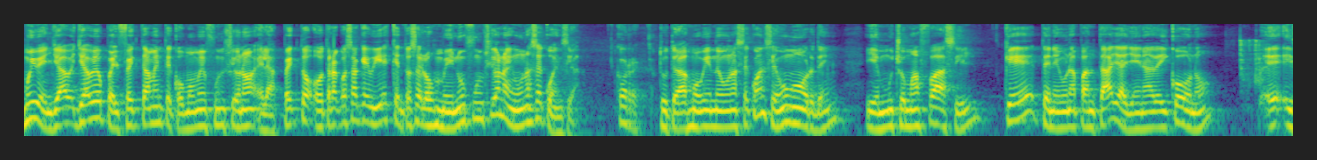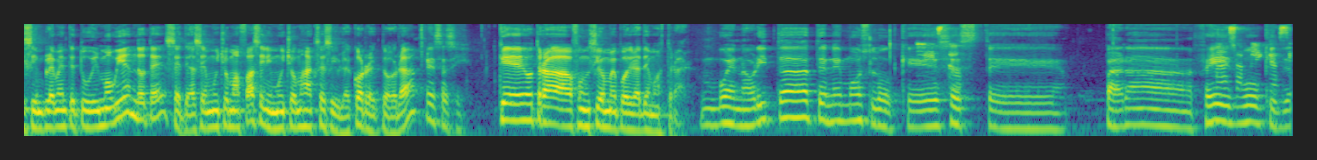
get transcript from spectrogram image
muy bien, ya, ya veo perfectamente cómo me funcionó el aspecto. Otra cosa que vi es que entonces los menús funcionan en una secuencia. Correcto. Tú te vas moviendo en una secuencia, en un orden, y es mucho más fácil que tener una pantalla llena de iconos eh, y simplemente tú ir moviéndote, se te hace mucho más fácil y mucho más accesible, ¿correcto? ¿Verdad? Es así. ¿Qué otra función me podrías demostrar? Bueno, ahorita tenemos lo que es este para Facebook y, de-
